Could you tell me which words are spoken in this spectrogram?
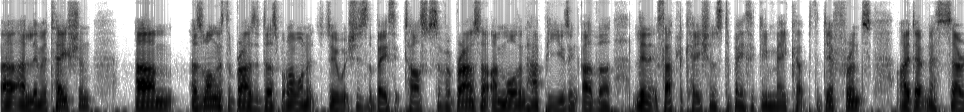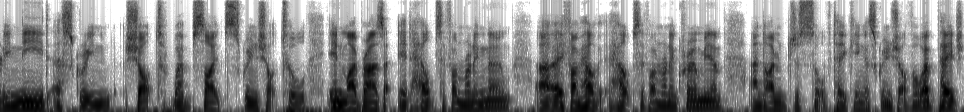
uh, a limitation. Um, as long as the browser does what I want it to do, which is the basic tasks of a browser, I'm more than happy using other Linux applications to basically make up the difference. I don't necessarily need a screenshot website screenshot tool in my browser. It helps if I'm running GNOME, uh, if I'm help, it helps if I'm running Chromium, and I'm just sort of taking a screenshot of a web page.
